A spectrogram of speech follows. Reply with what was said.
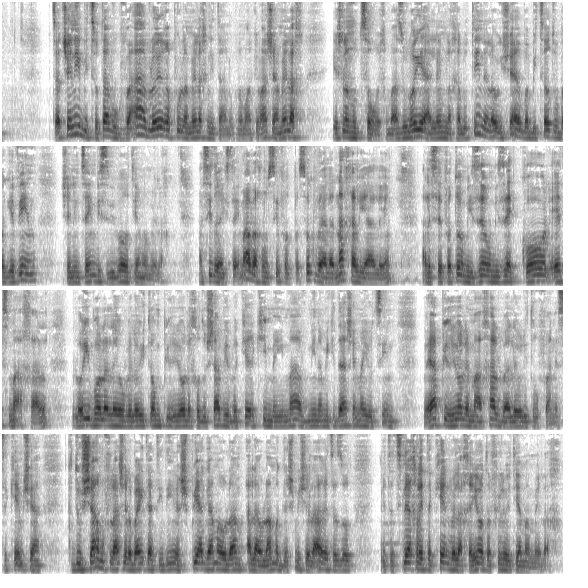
מצד שני, ביצותיו וגבעיו לא ירפאו למלח ניתנו. כלומר, כיוון שהמלח יש לנו צורך בה, אז הוא לא ייעלם לחלוטין, אלא הוא יישאר בביצות ובגבים שנמצאים בסביבות ים המלח. הסדרה הסתיימה ואנחנו נוסיף עוד פסוק, ועל הנחל יעלה, על שפתו מזה ומזה כל עץ מאכל, לא יבול עליהו ולא יתום פריו לחודשיו יבקר כי מימיו מן המקדש הם היוצאים, והיה פריו למאכל ועליהו לתרופה. נסכם שהקדושה המופלאה של הבית העתידי ישפיע גם העולם, על העולם הגשמי של הארץ הזאת, ותצליח לתקן ולהחיות אפילו את ים המלח.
